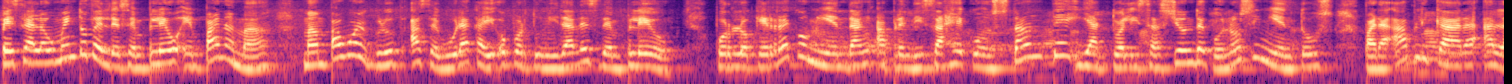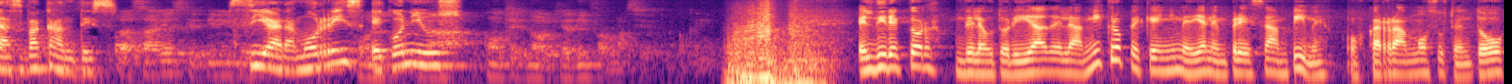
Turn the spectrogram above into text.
Pese al aumento del desempleo en Panamá, Manpower Group asegura que hay oportunidades de empleo, por lo que recomiendan aprendizaje constante y actualización de conocimientos para aplicar a las vacantes. Ciara Morris, Econews. El director de la Autoridad de la Micro, Pequeña y Mediana Empresa, AMPIME, Oscar Ramos, sustentó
